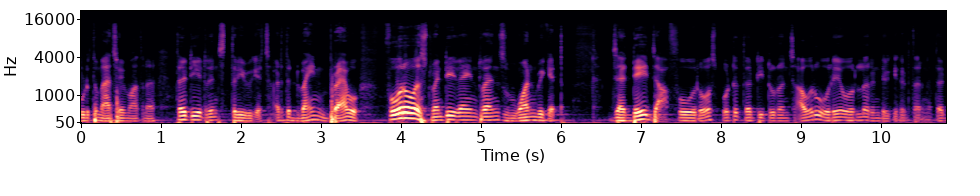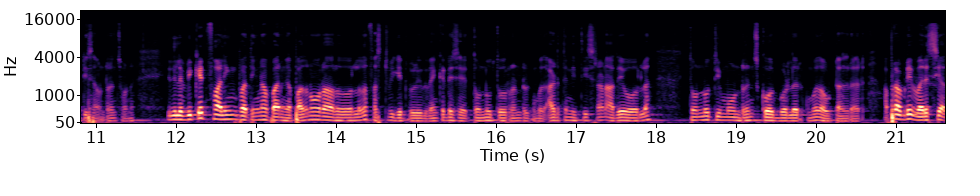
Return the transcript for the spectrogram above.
கொடுத்து மேட்சே மாற்றினார் thirty eight runs three wickets அடுத்து Dwayne Bravo four overs twenty nine runs one wicket Jadeja four overs போட்டு தேர்ட்டி டூ ரன்ஸ் அவரும் ஒரே ஓவரில் ரெண்டு விக்கெட் எடுத்தாருங்க. தேர்ட்டி செவன் ரன்ஸ் ஒன்று இதில் விக்கெட் ஃபாலிங்னு பார்த்தீங்கன்னா பாருங்கள் பதினோராவது ஓவரில் தான் ஃபஸ்ட் விக்கெட் விழுகுது. வெங்கடேஷ் தொண்ணூத்தோரு ரன் இருக்கும்போது. அடுத்து நிதிஷ் ரான் அதே ஓவரில் தொண்ணூற்றி மூணு ரன் ஸ்கோர் போர்டில் இருக்கும்போது அவுட் ஆகுறாரு. அப்புறம் அப்படியே வரிசையாக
